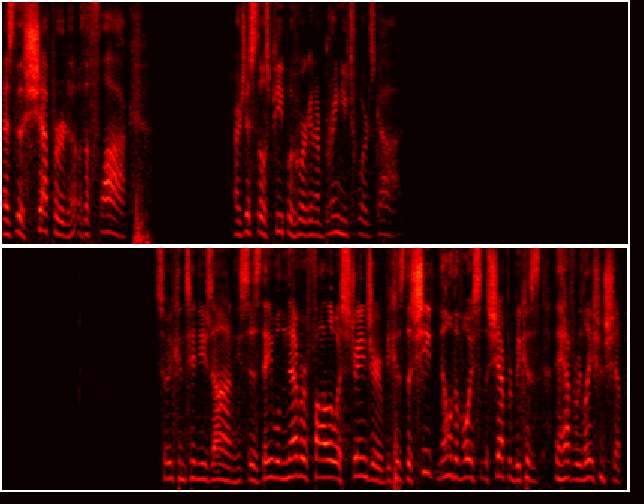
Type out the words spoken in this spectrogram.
as the shepherd of the flock, are just those people who are going to bring you towards God. So he continues on. He says, They will never follow a stranger because the sheep know the voice of the shepherd because they have a relationship.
